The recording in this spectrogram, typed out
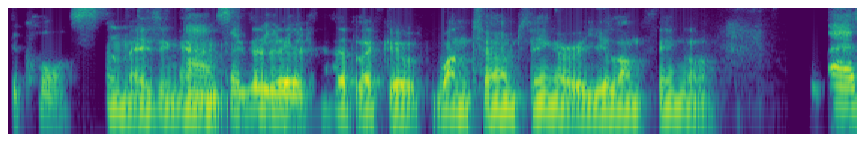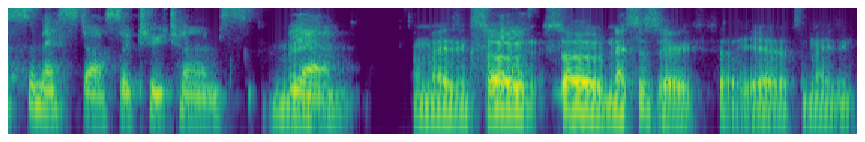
the course. Amazing. Um, so is, really, that a, really, is that like a one term thing or a year long thing or? A semester, so two terms. Amazing. Yeah. Amazing. So yeah. so necessary. So yeah, that's amazing.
